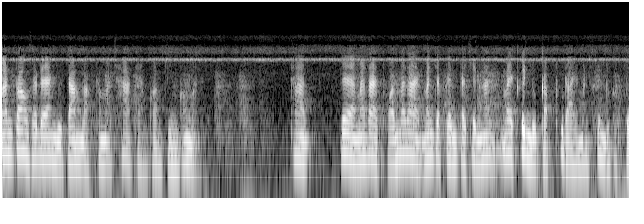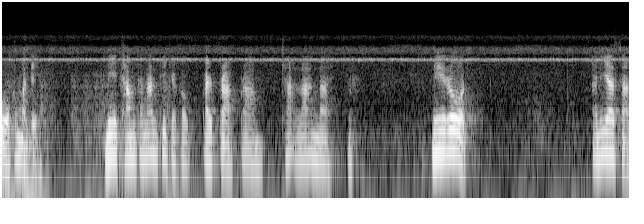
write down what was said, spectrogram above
มันต้องแสดงอยู่ตามหลักธรรมชาติแห่งความจริงของมัน ถ้าแก้ไม่ได้ถอนไม่ได้ มันจะเป็นไปเช่นนั้น ไม่ขึ้นอยู่กับผู้ใด มันขึ้นอยู่กับตัวของมันเอง มีธรรมเท่านั้นที่จะเขาไปปราบปรามชะล้างได้นิโรธ อริยสัจ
